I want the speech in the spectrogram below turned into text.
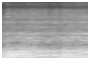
Mm-hmm.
